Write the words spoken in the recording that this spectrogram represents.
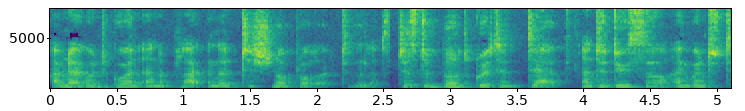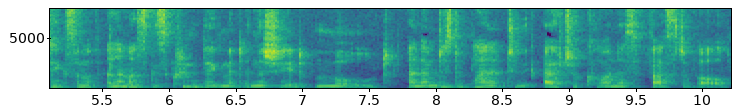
I'm now going to go in and apply an additional product to the lips, just to build greater depth. And to do so, I'm going to take some of Illamasqua's cream pigment in the shade Mold. And I'm just applying it to the outer corners first of all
